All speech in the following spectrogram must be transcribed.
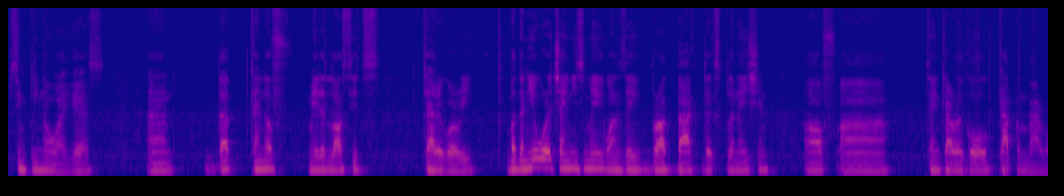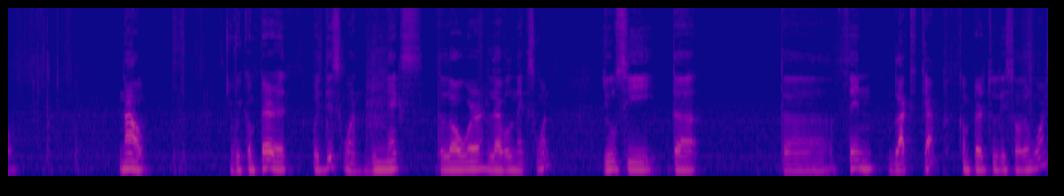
simply know i guess. And that kind of made it lost its category. But the newer chinese made ones they brought back the explanation of uh, 10 karat gold cap and barrel. Now if we compare it with this one the next the lower level next one you'll see the the thin black cap compared to this other one.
